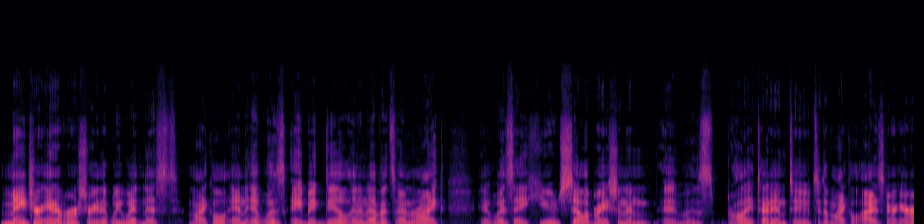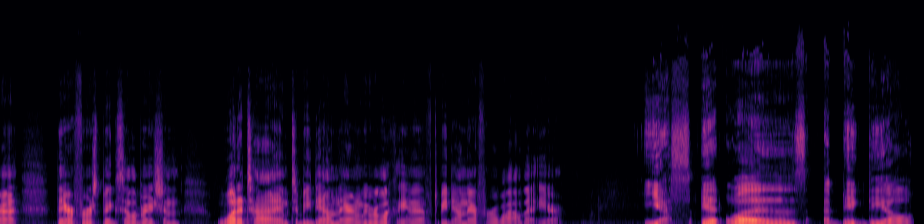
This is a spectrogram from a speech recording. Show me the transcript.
major anniversary that we witnessed, Michael, and it was a big deal in and of its own right. It was a huge celebration, and it was probably tied into to the Michael Eisner era, their first big celebration. What a time to be down there, and we were lucky enough to be down there for a while that year. Yes, it was a big deal.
